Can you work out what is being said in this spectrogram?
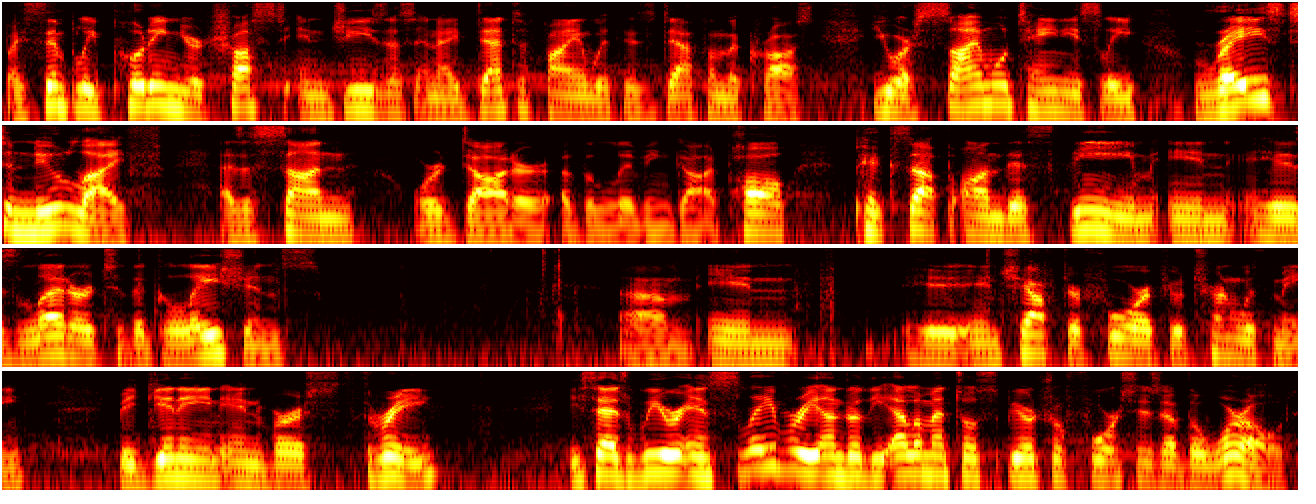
by simply putting your trust in Jesus and identifying with his death on the cross, you are simultaneously raised to new life as a son or daughter of the living God. Paul picks up on this theme in his letter to the Galatians um, in, in chapter 4, if you'll turn with me, beginning in verse 3. He says, We were in slavery under the elemental spiritual forces of the world.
